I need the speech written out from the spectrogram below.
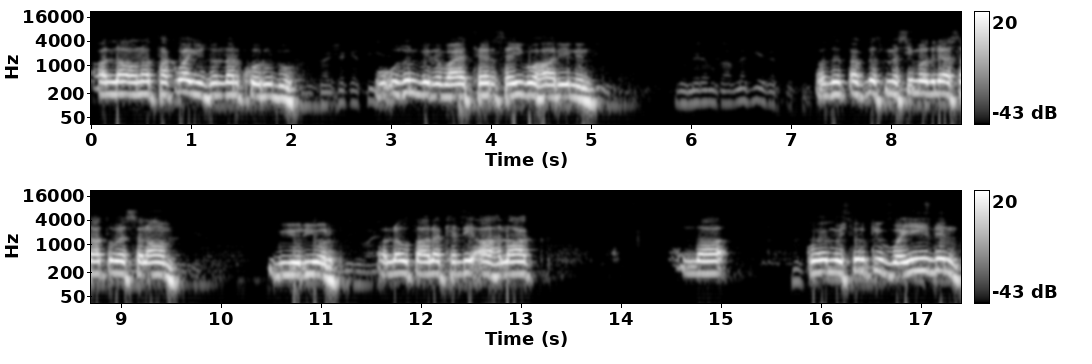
Allah ona takva yüzünden korudu. Bu uzun bir rivayettir Sahih Buhari'nin. Hazreti Akdes Mesih Maud Aleyhisselatü Vesselam buyuruyor. Allah-u Teala kendi ahlakında koymuştur ki vaidin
